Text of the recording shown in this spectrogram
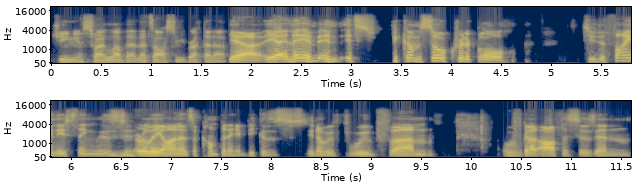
genius. So I love that. That's awesome. You brought that up. Yeah. Yeah. And, and it's become so critical to define these things mm-hmm. early on as a company because you know we've we've um, we've got offices and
